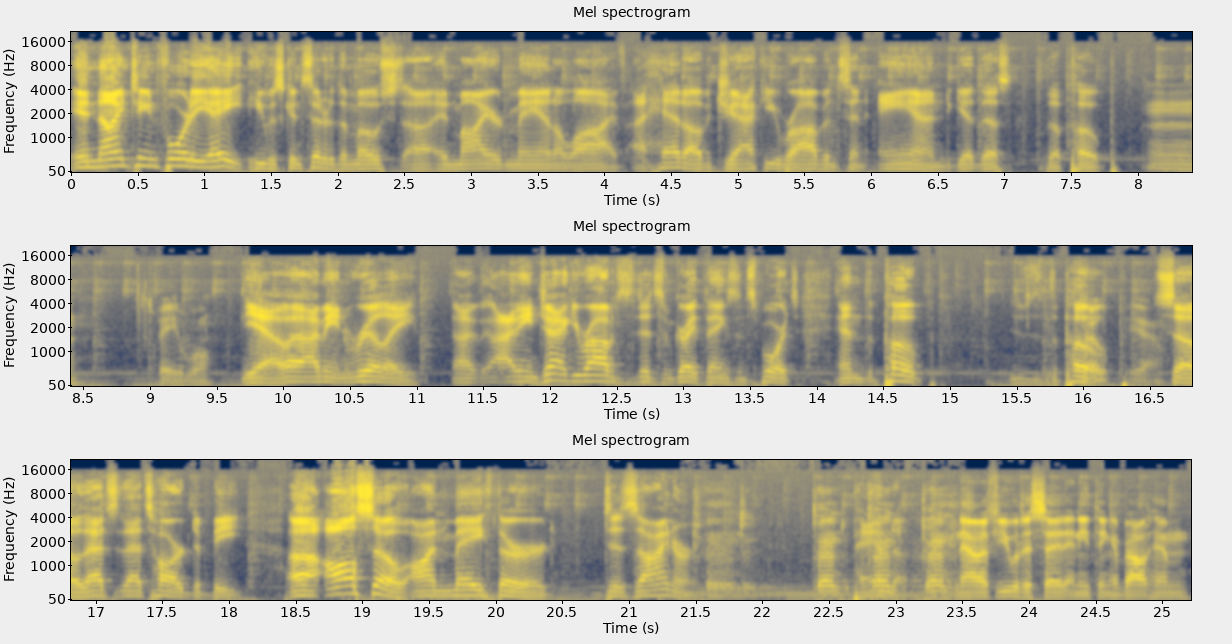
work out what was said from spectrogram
In 1948, he was considered the most uh, admired man alive, ahead of Jackie Robinson and, get this, the Pope. Mm, debatable. Yeah, well, I mean, really. I, I mean, Jackie Robinson did some great things in sports, and the Pope is the Pope. Pope, yeah. So that's that's hard to beat. Uh, also, on May 3rd, Desiigner Panda. Now, if you would have said anything about him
